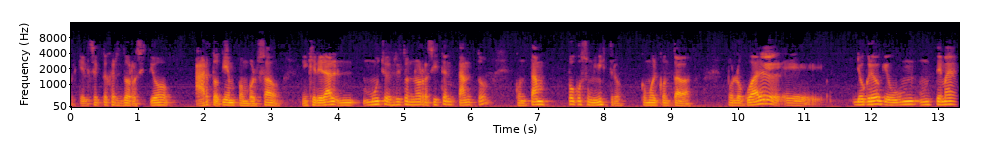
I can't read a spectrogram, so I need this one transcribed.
porque el sexto ejército resistió harto tiempo embolsado. En general, muchos ejércitos no resisten tanto con tan poco suministro como él contaba. Por lo cual, eh, yo creo que un, tema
